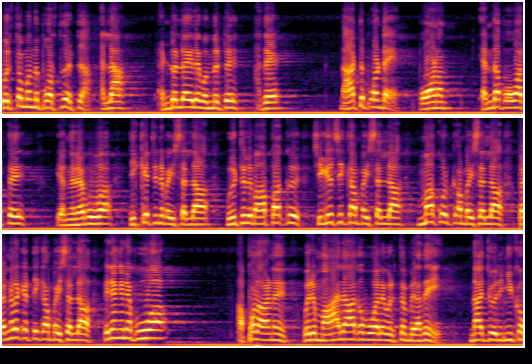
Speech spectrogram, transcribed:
ഒരുത്തം വന്ന് പുറത്ത് തട്ടുക. അല്ല രണ്ടൊല്ലയിലെ വന്നിട്ട്? അതെ. നാട്ടിൽ പോണ്ടേ? പോണം. എന്താ പോവാത്ത? എങ്ങനെ പോവാ? ടിക്കറ്റിന് പൈസ അല്ല. വീട്ടിൽ ബാപ്പാക്ക് ചികിത്സിക്കാൻ പൈസ അല്ല. ഉമ്മാക്ക് കൊടുക്കാൻ പൈസ അല്ല. പെങ്ങളെ കെട്ടിക്കാൻ പൈസ അല്ല. പിന്നെ എങ്ങനെയാ പോവാ? അപ്പോഴാണ് ഒരു മാലാക പോലെ ഒരുത്തം വരും. അതെ നാജ് ഒരുങ്ങിക്കോ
